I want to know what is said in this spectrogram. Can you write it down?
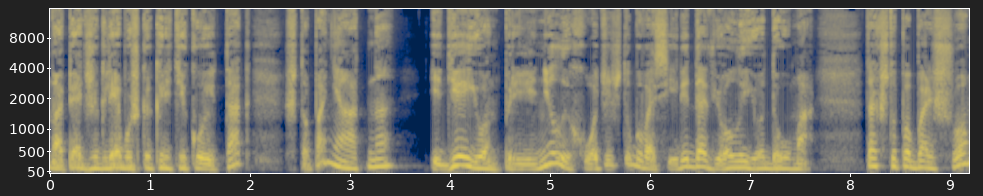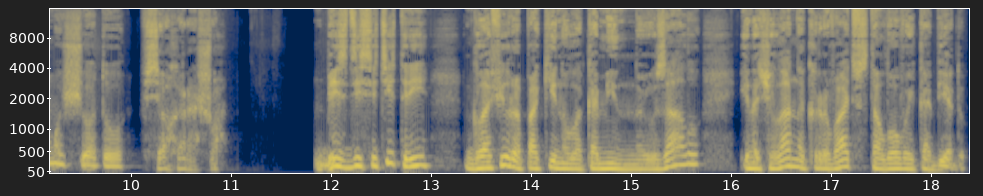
Но опять же Глебушка критикует так, что понятно. Идею он принял и хочет, чтобы Василий довел ее до ума. Так что по большому счету все хорошо. Без десяти три Глафира покинула каминную залу и начала накрывать в столовой к обеду.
